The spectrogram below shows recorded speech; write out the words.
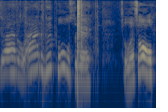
got a lot of good pulls today. So that's all.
